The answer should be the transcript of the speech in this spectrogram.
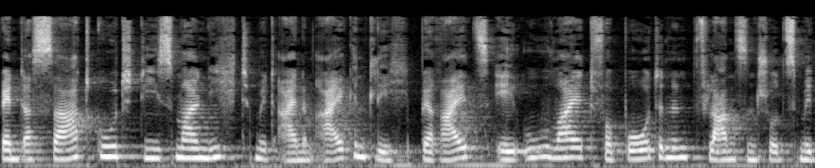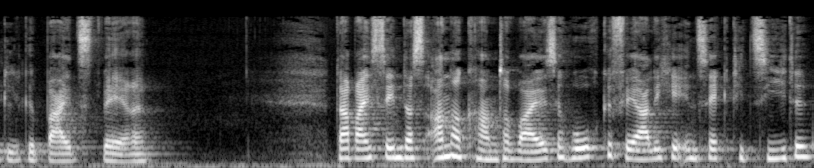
wenn das Saatgut diesmal nicht mit einem eigentlich bereits EU-weit verbotenen Pflanzenschutzmittel gebeizt wäre. Dabei sind das anerkannterweise hochgefährliche Insektizide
